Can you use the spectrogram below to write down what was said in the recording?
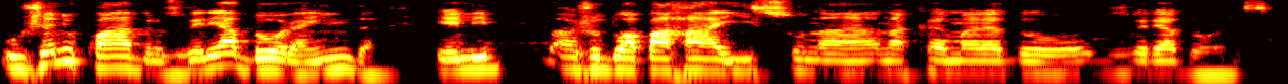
o Jânio Quadros, vereador ainda, ele ajudou a barrar isso na, na Câmara do, dos Vereadores.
